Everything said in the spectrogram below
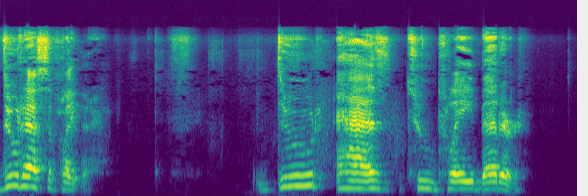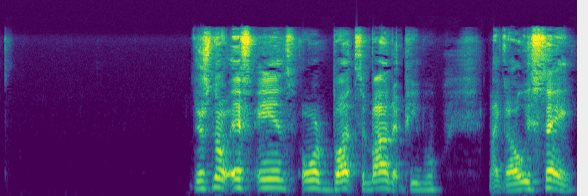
dude has to play better. Dude has to play better. There's no ifs, ands, or buts about it, people. Like I always say,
